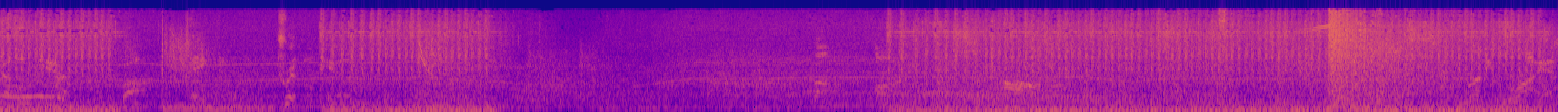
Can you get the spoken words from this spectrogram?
Double kill. Bomb taken. Triple kill. Bomb on. Running riot.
